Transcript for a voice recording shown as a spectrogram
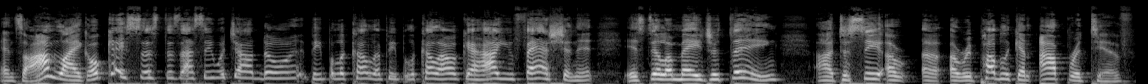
and so I'm like, okay, sisters, I see what y'all doing. People of color, people of color. I don't care how you fashion it. It's still a major thing uh, to see a, a, a Republican operative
